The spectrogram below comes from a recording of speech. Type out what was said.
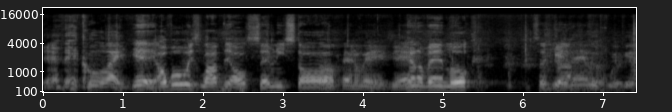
yeah, they're cool, eh? Yeah, I've always loved the old 70s Oh, style panel vans, yeah. panel van look. So, Yeah, they look wicked.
